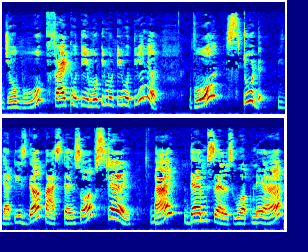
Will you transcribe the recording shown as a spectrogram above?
जो बुक फैट होती है मोटी मोटी होती है ना वो स्टूड दैट इज द पास्ट टेंस ऑफ स्टैंड बाय themselves वो अपने आप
